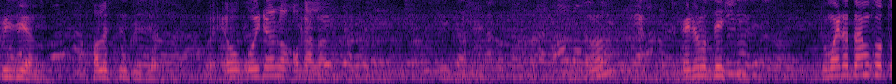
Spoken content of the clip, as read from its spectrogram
ফ্রিজিয়ান হলস্টিন ফ্রিজিয়ান। ওইটা হলো কালার। এটা হলো দেশি। তোমার এটার দাম কত?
